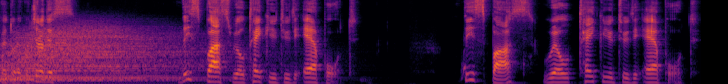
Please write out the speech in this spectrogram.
回答例こちらです。This bus will take you to the airport. This bus will take you to the airport.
